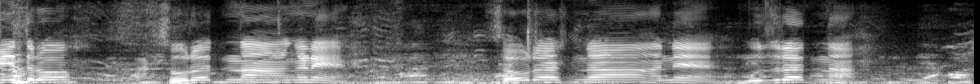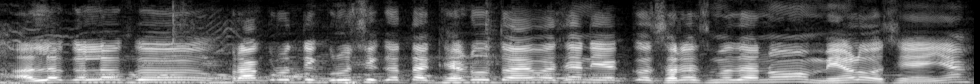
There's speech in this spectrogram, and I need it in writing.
મિત્રો. સુરતના આંગણે, સૌરાષ્ટ્રના અને ગુજરાતના અલગ અલગ પ્રાકૃતિક કૃષિ કરતા ખેડૂતો આવ્યા છે ને એક સરસ મજાનો મેળો છે અહીંયા.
